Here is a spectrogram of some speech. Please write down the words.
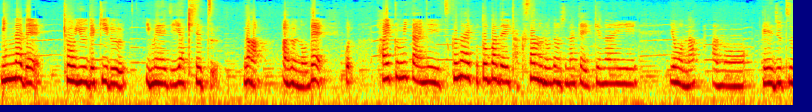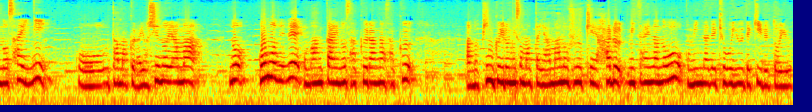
みんなで共有できるイメージや季節があるので俳句みたいに少ない言葉でたくさんの表現をしなきゃいけないようなあの芸術の際にこう歌枕吉野山の5文字でこう満開の桜が咲くあのピンク色に染まった山の風景春みたいなのをこうみんなで共有できるという、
